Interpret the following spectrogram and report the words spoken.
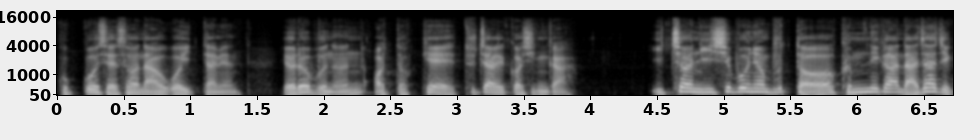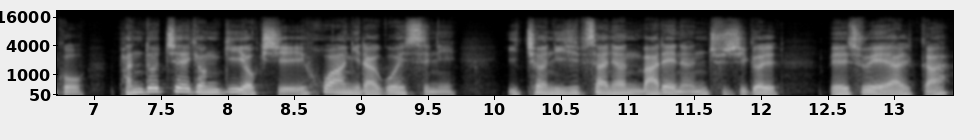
곳곳에서 나오고 있다면 여러분은 어떻게 투자할 것인가? 2025년부터 금리가 낮아지고 반도체 경기 역시 호황이라고 했으니 2024년 말에는 주식을 매수해야 할까?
